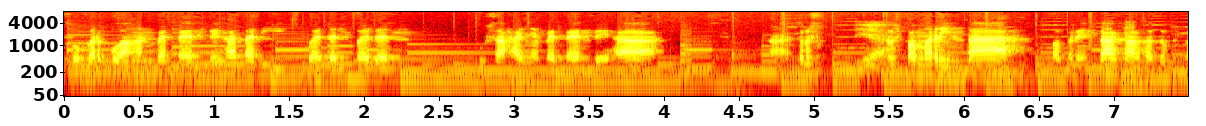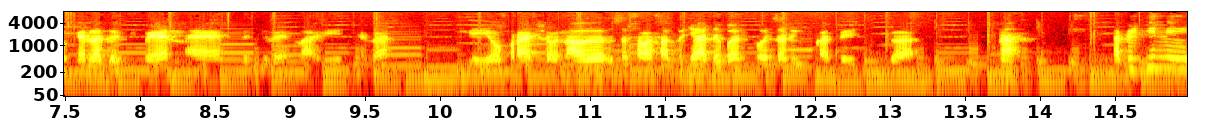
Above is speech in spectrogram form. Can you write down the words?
sumber keuangan PTNBH tadi badan-badan usahanya PTNBH nah terus Iya. terus pemerintah pemerintah salah satu bentuknya adalah gaji PNS dan lain-lain ya kan? Biaya operasional itu salah satunya ada bantuan dari UKT juga. Nah tapi gini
